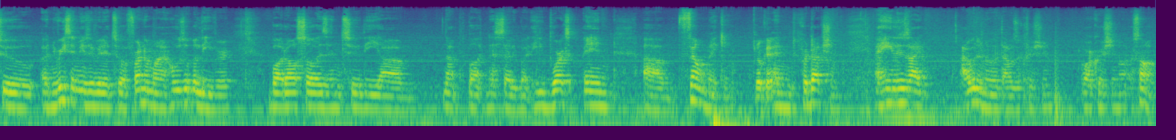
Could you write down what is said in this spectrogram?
to a recent music video to a friend of mine who's a believer, but also is into the um, not but necessarily, but he works in um, filmmaking okay and production, and he was like, I wouldn't know that that was a Christian or a Christian song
